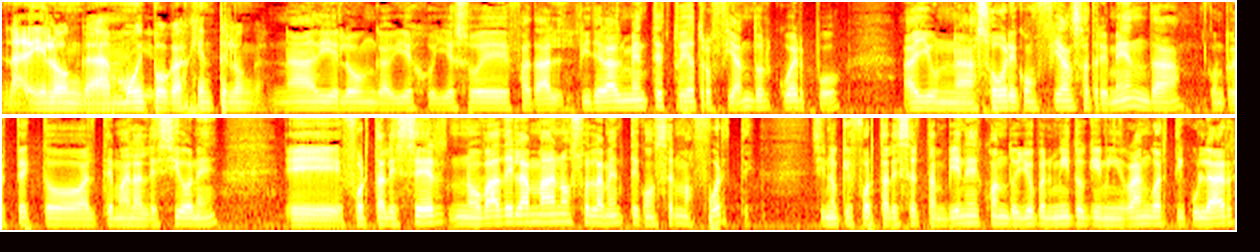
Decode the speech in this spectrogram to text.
nadie elonga, muy poca gente elonga. Nadie elonga, viejo, y eso es fatal. Literalmente estoy atrofiando el cuerpo. Hay una sobreconfianza tremenda con respecto al tema de las lesiones. Eh, fortalecer no va de la mano solamente con ser más fuerte sino que fortalecer también es cuando yo permito que mi rango articular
